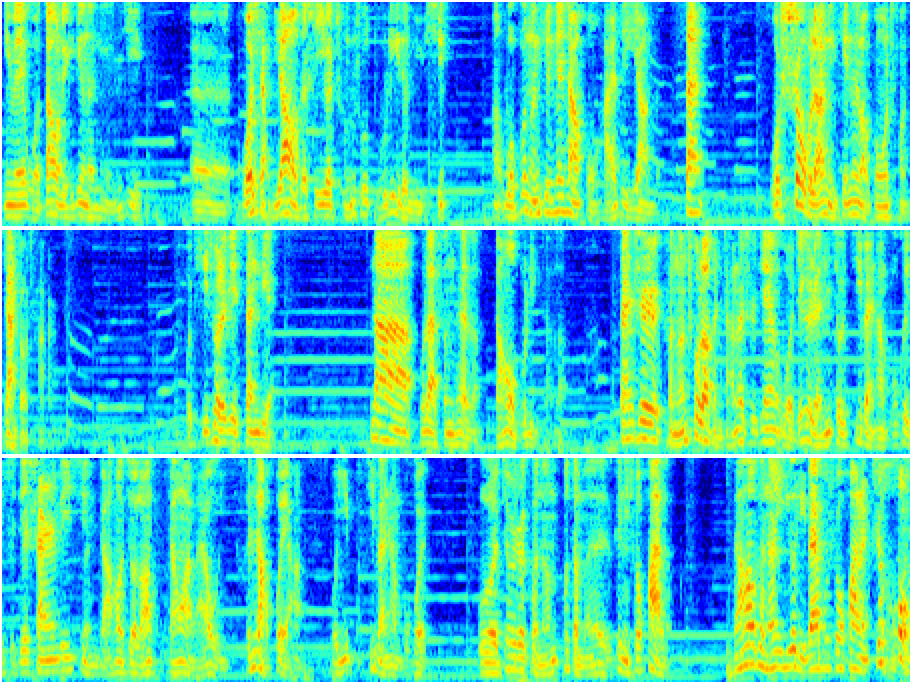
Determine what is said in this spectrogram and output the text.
因为我到了一定的年纪，呃，我想要的是一个成熟独立的女性。啊，我不能天天像哄孩子一样的。三，我受不了你天天老跟我吵架找茬儿。我提出来这三点，那我俩分开了，然后我不理他了。但是可能处了很长的时间，我这个人就基本上不会直接删人微信，然后就老死相往来。我很少会啊，我一基本上不会。我就是可能不怎么跟你说话了，然后可能一个礼拜不说话了之后，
